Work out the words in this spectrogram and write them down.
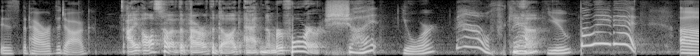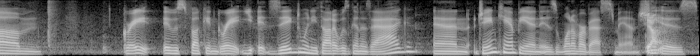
Is The Power of the Dog. I also have the power of the dog at number four. Shut your mouth! Can Yeah. you believe it? Um, great. It was fucking great. Y- It zigged when you thought it was going to zag, and Jane Campion is one of our best. Man, she Yeah. is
